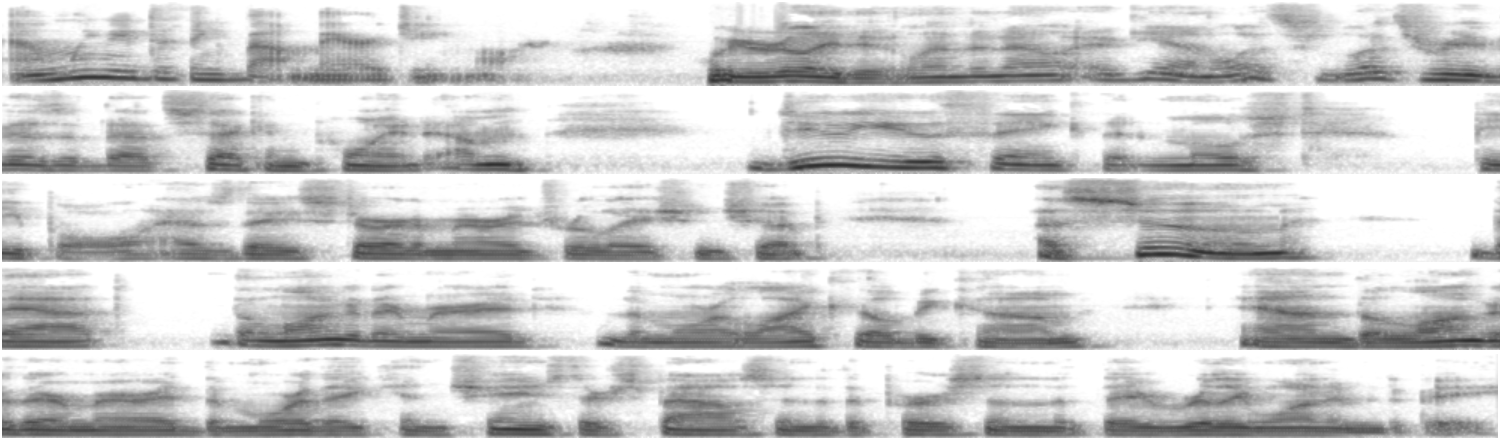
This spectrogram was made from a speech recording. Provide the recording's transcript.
and we need to think about marriaging more. We really do, Linda. Now, again, let's let's revisit that second point. Um, do you think that most people, as they start a marriage relationship, assume that the longer they're married, the more alike they'll become, and the longer they're married, the more they can change their spouse into the person that they really want him to be?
